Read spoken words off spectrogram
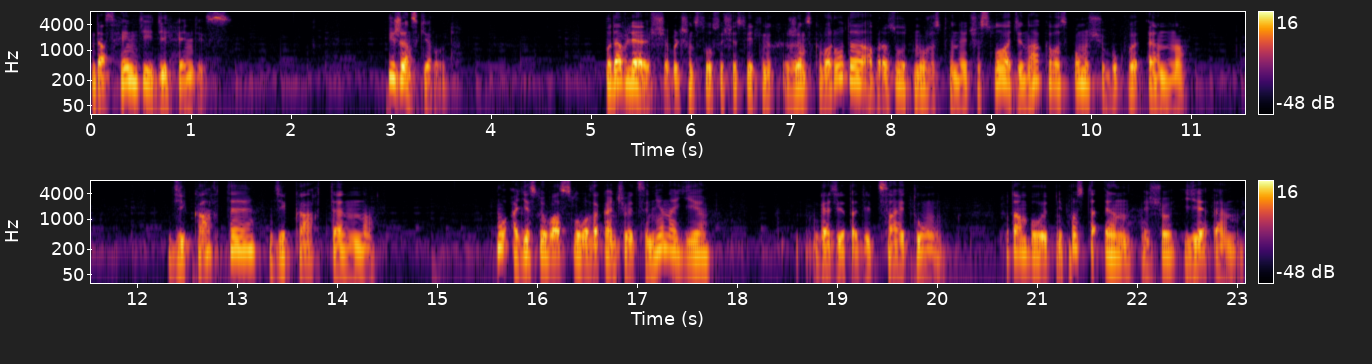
Das Handy, die Handys. И женский род. Подавляющее большинство существительных женского рода образуют множественное число одинаково с помощью буквы «n». Die Karte, die Karten. Ну, а если у вас слово заканчивается не на «е», газета die Zeitung, то там будет не просто «н», а еще «ен».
